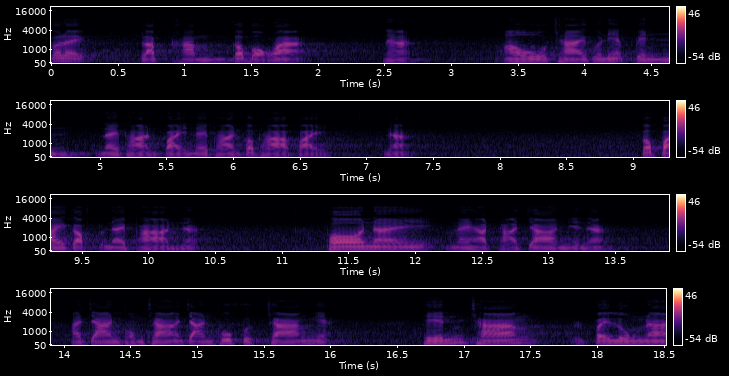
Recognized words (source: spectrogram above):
ก็เลยรับคำก็บอกว่านะเอาชายคนนี้เป็นนายพานไปนายพานก็พาไปนะก็ไปกับนายพานนะ พอในในหัตถาจารย์เนี่ยนะอาจารย์ของช้างอาจารย์ผู้ฝึกช้างเนี่ยเห็นช้างไปลงน้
